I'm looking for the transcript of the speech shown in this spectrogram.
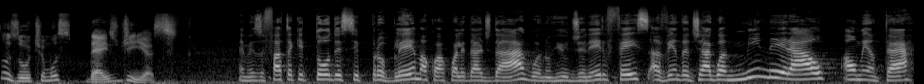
nos últimos 10 dias. É, mas o fato é que todo esse problema com a qualidade da água no Rio de Janeiro fez a venda de água mineral aumentar.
